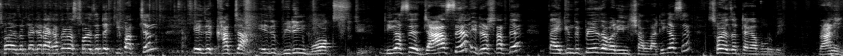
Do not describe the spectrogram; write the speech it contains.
ছয় হাজার টাকা রাখা যাবে। ছয় হাজার টাকা কী পাচ্ছেন? এই যে খাঁচা এই যে ব্রিডিং বক্স ঠিক আছে? যা আছে এটার সাথে তাই কিন্তু পেয়ে যাবেন ইনশাল্লাহ ঠিক আছে? ছয় হাজার টাকা পড়বে রানিং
